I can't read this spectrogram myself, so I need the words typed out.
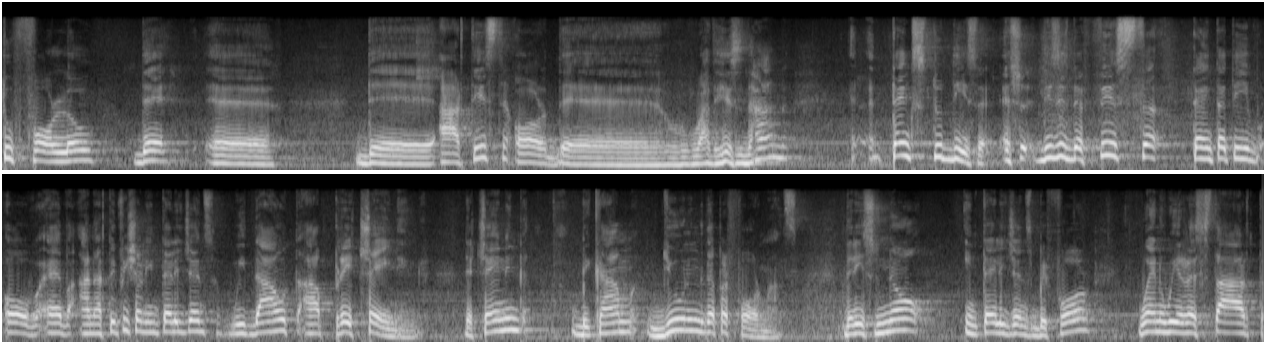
to follow the uh, the artist or the what is done. Thanks to this, this is the first tentative of have an artificial intelligence without a pre-training. The training become during the performance. There is no intelligence before. When we restart,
